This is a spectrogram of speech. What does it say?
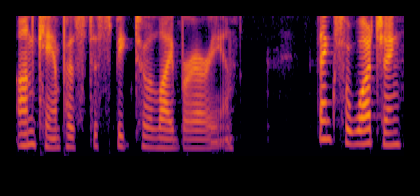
on campus to speak to a librarian. Thanks for watching.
